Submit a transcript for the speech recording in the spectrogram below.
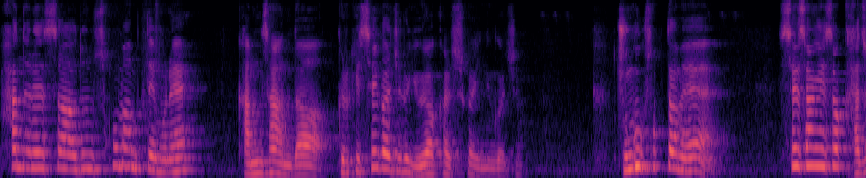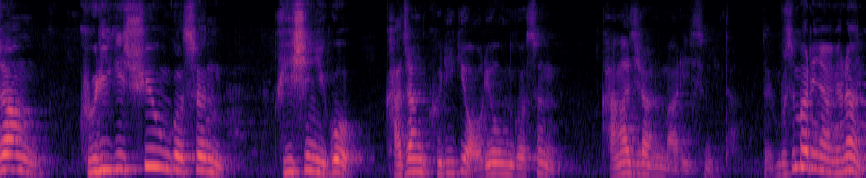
하늘에 쌓아둔 소망 때문에 감사한다. 그렇게 세 가지로 요약할 수가 있는 거죠. 중국 속담에 세상에서 가장 그리기 쉬운 것은 귀신이고 가장 그리기 어려운 것은 강아지라는 말이 있습니다. 네, 무슨 말이냐면은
